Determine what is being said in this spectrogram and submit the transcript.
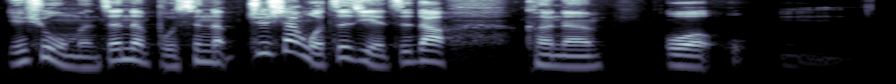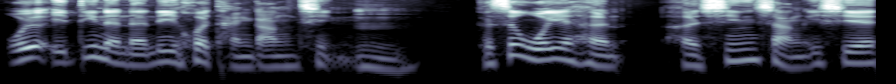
也许我们真的不是那，就像我自己也知道，可能我。我有一定的能力会弹钢琴，嗯，可是我也很很欣赏一些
